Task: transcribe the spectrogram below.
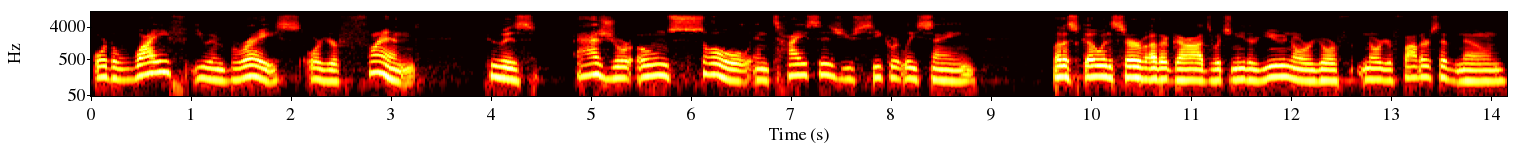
or the wife you embrace or your friend who is as your own soul entices you secretly saying, let us go and serve other gods which neither you nor your, nor your fathers have known.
